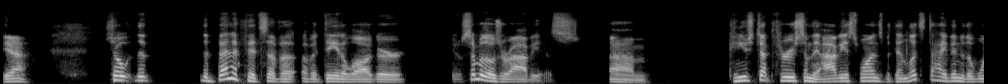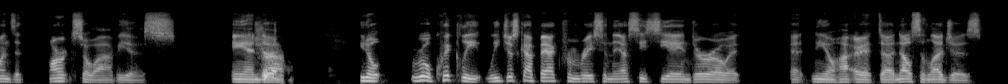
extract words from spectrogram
Yeah. So the the benefits of a of a data logger you know, some of those are obvious um, can you step through some of the obvious ones but then let's dive into the ones that aren't so obvious and sure. uh, you know real quickly, we just got back from racing the SCCA Enduro at at Neo at uh, Nelson Ledges,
